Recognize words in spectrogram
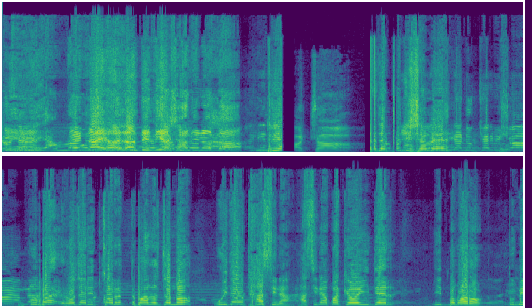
কি? এটাই হলো দ্বিতীয় স্বাধীনতা। হাজার পঁচিশ সালে রোজার ঈদ করতে পারার জন্য উইদাউট হাসিনা। হাসিনা পাকেও ঈদের ঈদ মোবারক। তুমি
